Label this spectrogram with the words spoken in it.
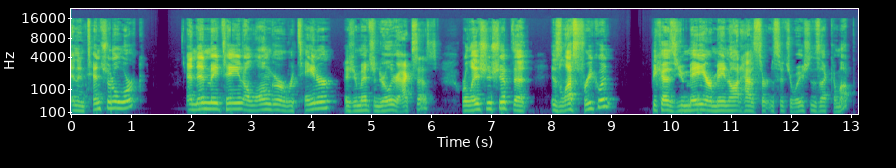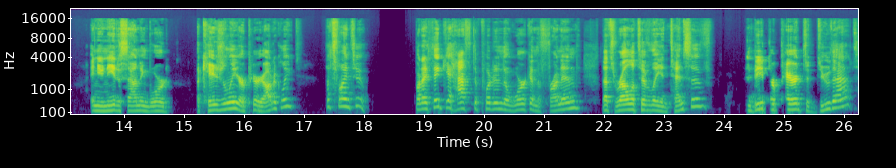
and intentional work, and then maintain a longer retainer, as you mentioned earlier, access relationship that is less frequent because you may or may not have certain situations that come up and you need a sounding board occasionally or periodically, that's fine too. But I think you have to put in the work in the front end that's relatively intensive and be prepared to do that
